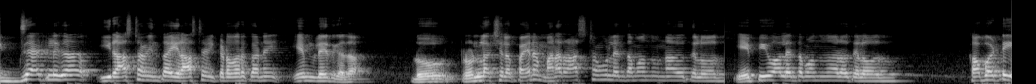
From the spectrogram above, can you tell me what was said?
ఎగ్జాక్ట్లీగా ఈ రాష్ట్రం ఇంత ఈ రాష్ట్రం ఇక్కడ వరకు అని ఏం లేదు కదా. ఇప్పుడు రెండు లక్షల పైన మన రాష్ట్రంలో ఎంతమంది ఉన్నారో తెలియదు. ఏపీ వాళ్ళు ఎంతమంది ఉన్నారో తెలియదు. కాబట్టి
